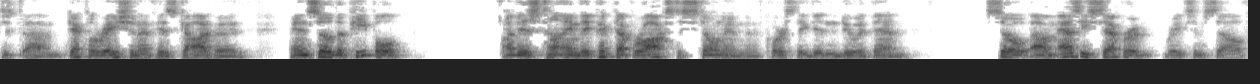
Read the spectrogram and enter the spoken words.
just um, declaration of his godhood. And so the people of his time they picked up rocks to stone him, and of course they didn't do it then. So um, as he separates himself,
